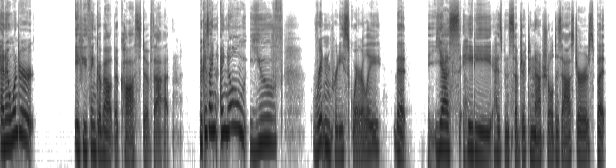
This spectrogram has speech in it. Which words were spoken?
And I wonder if you think about the cost of that. Because I, I know you've written pretty squarely that yes, Haiti has been subject to natural disasters, but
